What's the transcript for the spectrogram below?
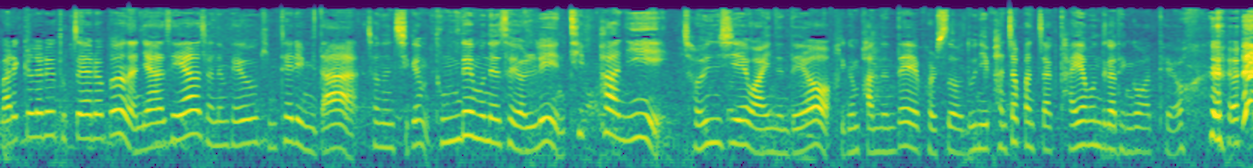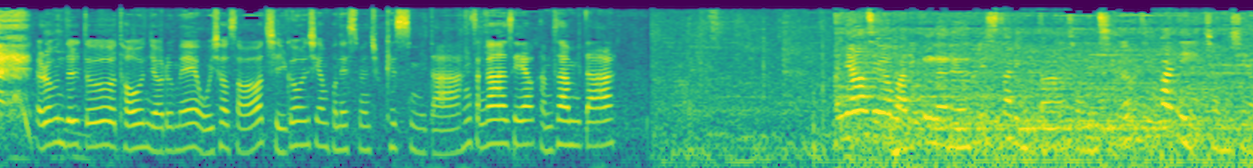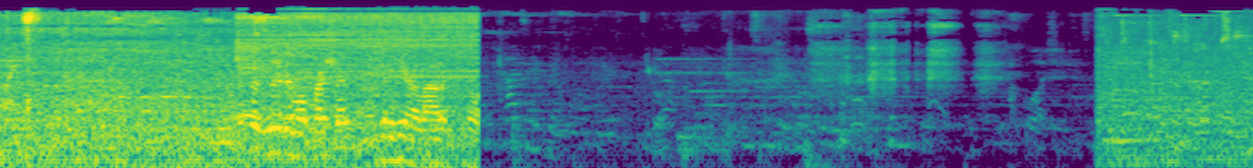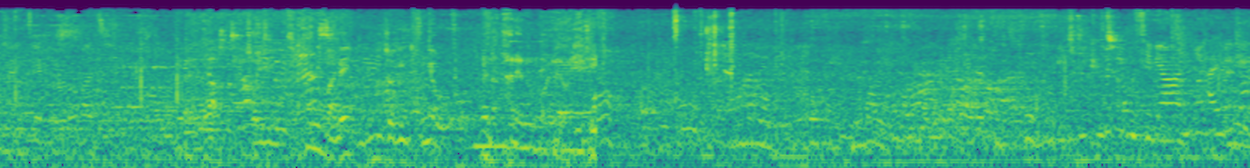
마리클레르 독자 여러분 안녕하세요. 저는 배우 김태리입니다. 저는 지금 동대문에서 열린 티파니 전시에 와 있는데요. 지금 봤는데 벌써 눈이 반짝반짝 다이아몬드가 된 것 같아요. 여러분들도 더운 여름에 오셔서 즐거운 시간 보냈으면 좋겠습니다. 항상 건강하세요. 감사합니다. 안녕하세요. 마리클레르 크리스탈입니다. 저는 지금 티파니 전시에 와 있습니다. 저희 티파니만의 윤리적인 경영을 나타내는 거예요. 보시면 다이어리가 켜져 있는 캔버라이트라고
